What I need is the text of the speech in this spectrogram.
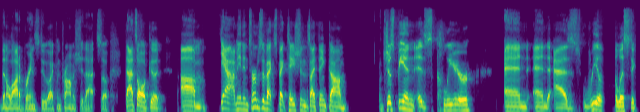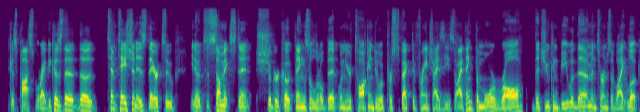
than a lot of brands do. I can promise you that. So that's all good. Um, yeah, I mean, in terms of expectations, I think um just being as clear and and as realistic as possible, right? Because the the temptation is there to you know, to some extent, sugarcoat things a little bit when you're talking to a prospective franchisee. So I think the more raw that you can be with them in terms of like, look,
